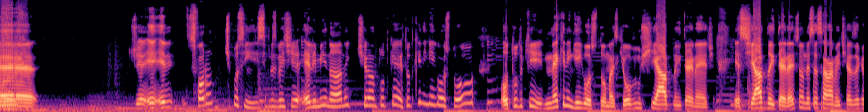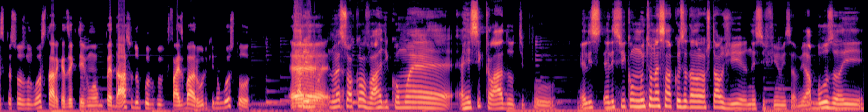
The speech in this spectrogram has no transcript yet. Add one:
É, eles foram, tipo assim, simplesmente eliminando e tirando tudo que, tudo que ninguém gostou, ou tudo que. Não é que ninguém gostou, mas que houve um chiado na internet. Esse chiado da internet não necessariamente quer dizer que as pessoas não gostaram, quer dizer que teve um, pedaço do público que faz barulho que não gostou. Cara, é... não é só covarde, como é, é reciclado, tipo. Eles, eles ficam muito nessa coisa da nostalgia nesse filme, sabe? Abusa aí.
